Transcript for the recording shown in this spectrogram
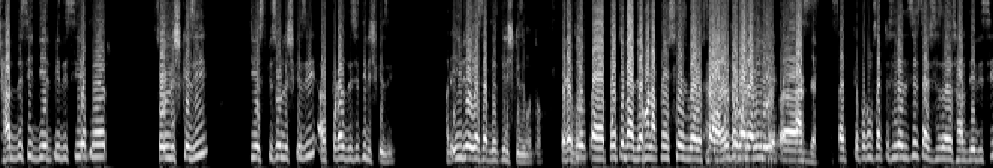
সার দিছি ডিএরপি দিছি আপনার চল্লিশ কেজি টিএসপি চল্লিশ কেজি আর পটাশ দিছি তিরিশ কেজি। আর ইউরিয়া গেছে আপনার তিরিশ কেজি মতো। এটা কি প্রতিবার যখন আপনি সেচ ব্যবস্থা হ্যাঁ, প্রতিবার আমি? চারটে প্রথম চারটে সিজা দিছি চারটে সিজা সার দিয়ে দিছি।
